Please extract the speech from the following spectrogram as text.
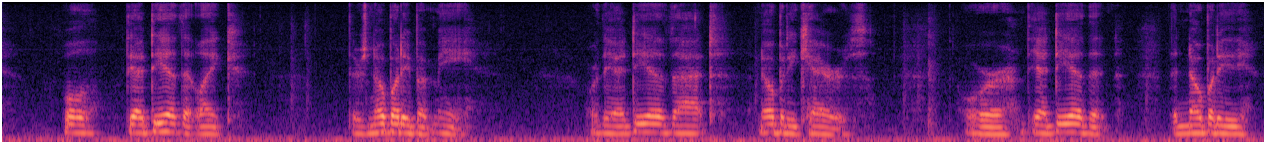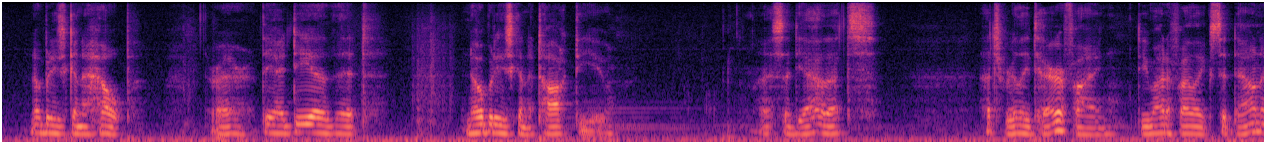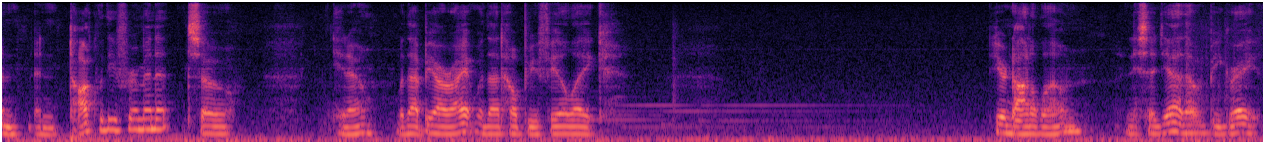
well, the idea that, like, there's nobody but me, or the idea that nobody cares, or the idea that, that nobody nobody's going to help. Right? The idea that nobody's going to talk to you. I said, "Yeah, that's that's really terrifying. Do you mind if I like sit down and and talk with you for a minute?" So, you know, would that be all right? Would that help you feel like you're not alone? And he said, "Yeah, that would be great."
